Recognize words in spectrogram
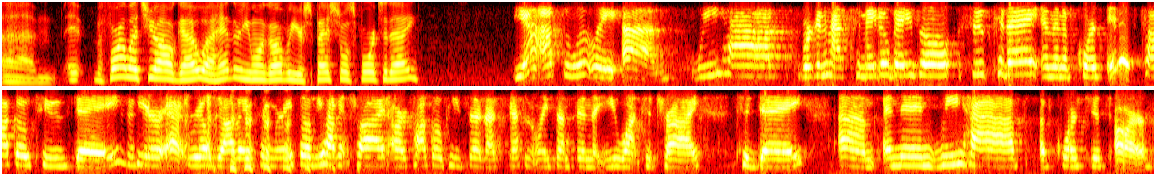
Um, it, before I let you all go, uh, Heather, you want to go over your specials for today? Yeah, absolutely. Um, we have we're going to have tomato basil soup today, and then of course it is Taco Tuesday here at Real Java Creamery. so if you haven't tried our taco pizza, that's definitely something that you want to try today. Um, and then we have, of course, just our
